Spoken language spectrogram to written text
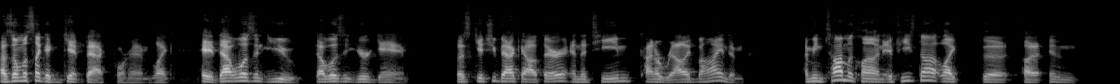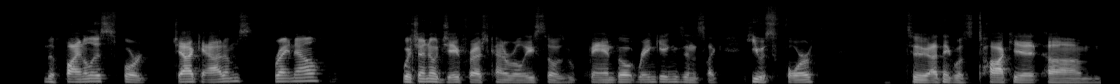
As almost like a get back for him. Like, hey, that wasn't you. That wasn't your game. Let's get you back out there. And the team kind of rallied behind him. I mean, Tom McLellan, if he's not like the uh, in the finalists for Jack Adams right now, which I know Jay Fresh kind of released those fan vote rankings, and it's like he was fourth to I think was Tocchet, um,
